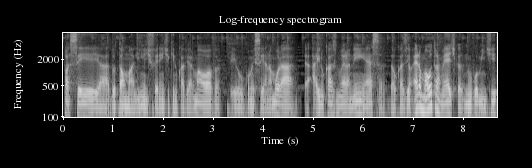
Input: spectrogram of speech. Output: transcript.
passei a adotar uma linha diferente aqui no Caviar Uma Ova. Eu comecei a namorar. Aí, no caso, não era nem essa da ocasião. Era uma outra médica, não vou mentir.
